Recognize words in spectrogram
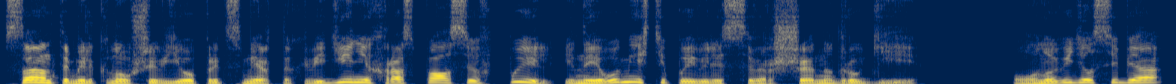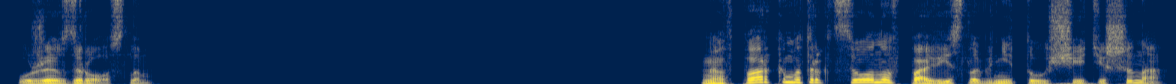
Санта, мелькнувший в его предсмертных видениях, распался в пыль, и на его месте появились совершенно другие. Он увидел себя уже взрослым. Над парком аттракционов повисла гнетущая тишина.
